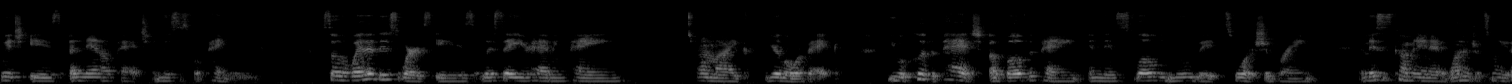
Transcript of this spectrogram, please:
which is a nano patch, and this is for pain relief. So the way that this works is, let's say you're having pain on like your lower back. You would put the patch above the pain and then slowly move it towards your brain. And this is coming in at $120.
